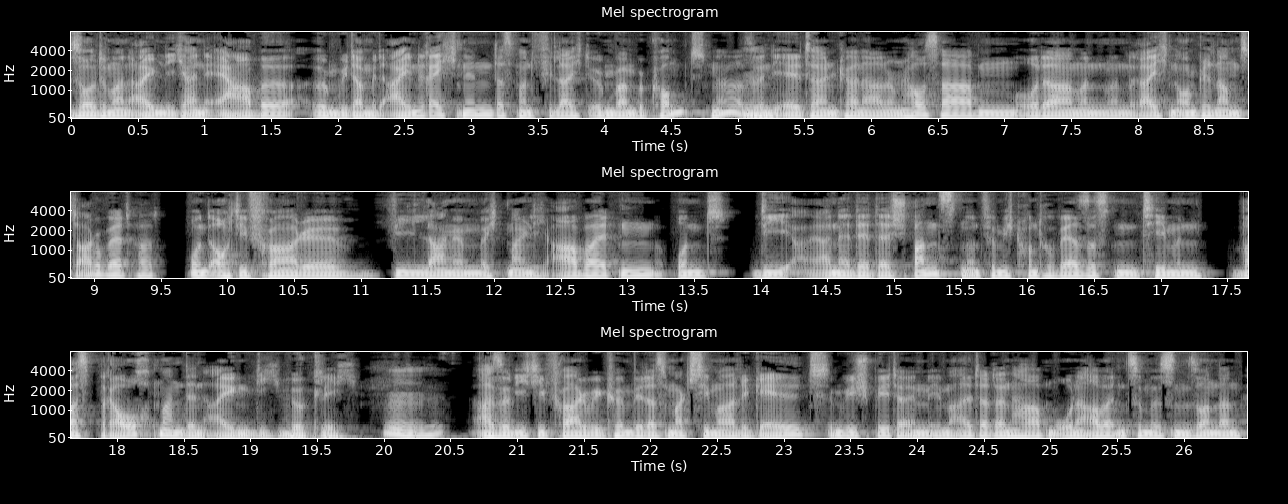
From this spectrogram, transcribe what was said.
sollte man eigentlich ein Erbe irgendwie damit einrechnen, dass man vielleicht irgendwann bekommt. Ne? Also Mhm. wenn die Eltern, keine Ahnung, ein Haus haben oder man, man einen reichen Onkel namens Dagobert hat. Und auch die Frage, wie lange möchte man eigentlich arbeiten? Und die einer der, der spannendsten und für mich kontroversesten Themen, was braucht man denn eigentlich wirklich? Mhm. Also nicht die Frage, wie können wir das maximale Geld irgendwie später im, im Alter dann haben, ohne arbeiten zu müssen, sondern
